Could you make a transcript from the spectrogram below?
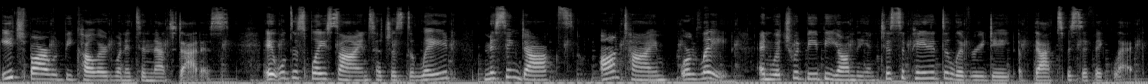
Each bar would be colored when it's in that status. It will display signs such as delayed, missing docs, on time, or late, and which would be beyond the anticipated delivery date of that specific leg.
